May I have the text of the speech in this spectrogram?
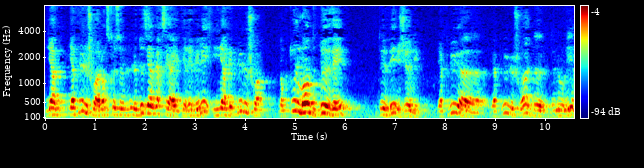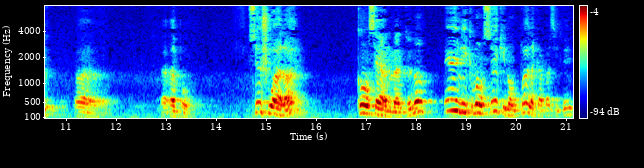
il n'y a, a, plus le choix. Lorsque ce, le deuxième verset a été révélé, il n'y avait plus le choix. Donc tout le monde devait, devait jeûner. Il n'y a, plus, euh, il a plus le choix de, de nourrir euh, un pauvre. Ce choix-là, concerne maintenant uniquement ceux qui n'ont pas la capacité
